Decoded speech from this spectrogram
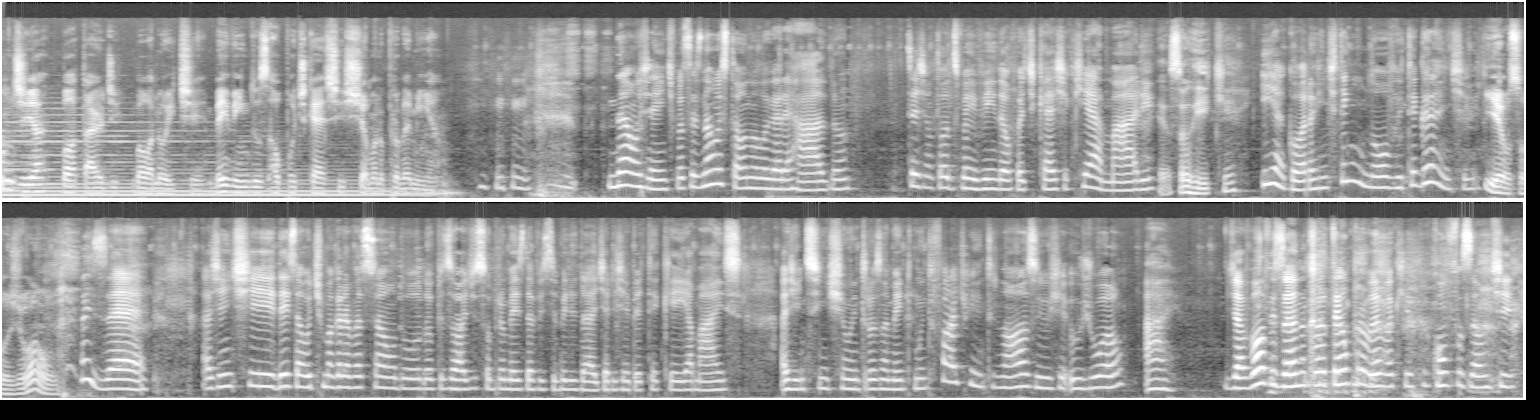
Bom dia, boa tarde, boa noite. Bem-vindos ao podcast Chama no Probleminha. Não, gente, vocês não estão no lugar errado. Sejam todos bem-vindos ao podcast. Aqui é a Mari. Eu sou o Rick. E agora a gente tem um novo integrante. E eu sou o João. Pois é. A gente, desde a última gravação do, do episódio sobre o mês da visibilidade LGBTQIA, a gente sentiu um entrosamento muito forte entre nós e o, o João. Ai, já vou avisando que eu tenho um problema aqui com confusão de,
